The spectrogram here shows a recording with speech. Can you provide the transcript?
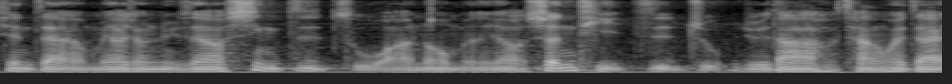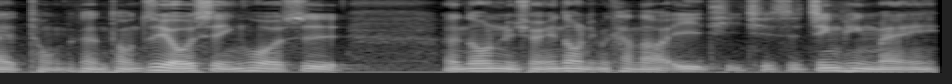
现在我们要求女生要性自主啊，那我们要身体自主，就是大家常会在同可能同志游行或者是很多女权运动里面看到的议题，其实《金瓶梅》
